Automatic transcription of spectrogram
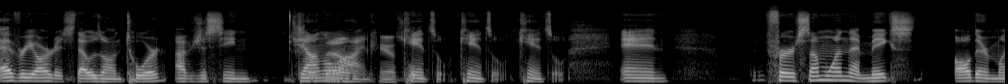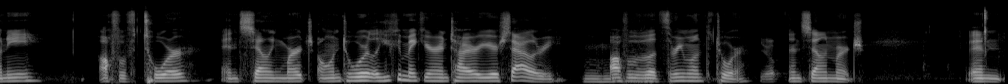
every artist that was on tour. I've just seen down the down, line canceled. cancel, cancel, cancel, and for someone that makes all their money off of tour and selling merch on tour, like you can make your entire year's salary off of a three month tour Yep. and selling merch. And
